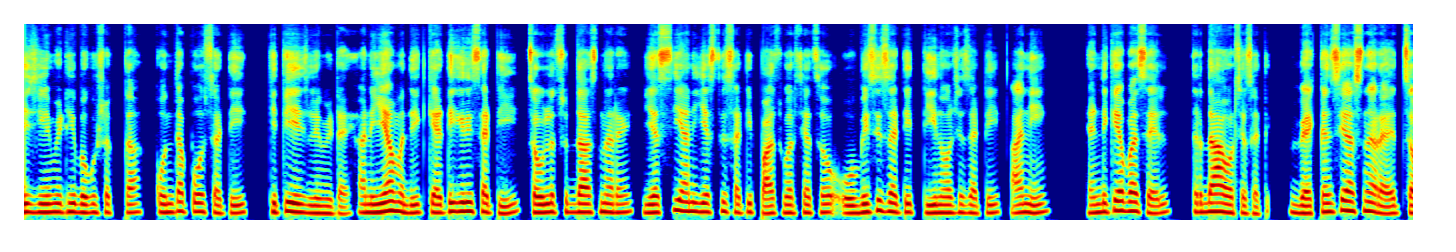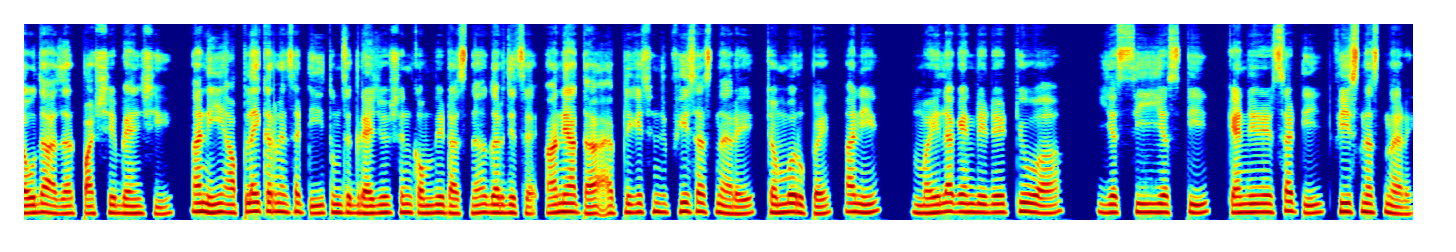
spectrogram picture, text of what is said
एज लिमिट ही बघू शकता. कोणत्या पोस्टसाठी किती एज लिमिट आहे? आणि यामध्ये कॅटेगरीसाठी सवलत सुद्धा असणार आहे. एस सी आणि एस टी साठी पाच वर्षाचं ओबीसी साठी तीन वर्षासाठी आणि हँडिकॅप असेल तर दहा वर्षासाठी. वॅकन्सी असणार आहे चौदा हजार पाचशे ब्याऐंशी आणि अप्लाय करण्यासाठी तुमचं ग्रॅज्युएशन कंप्लीट असणं गरजेचं आहे. आणि आता ऍप्लिकेशनची फीस असणार आहे शंभर रुपये आणि महिला कॅन्डिडेट किंवा एस सी एस टी कॅन्डिडेटसाठी फीस नसणार आहे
